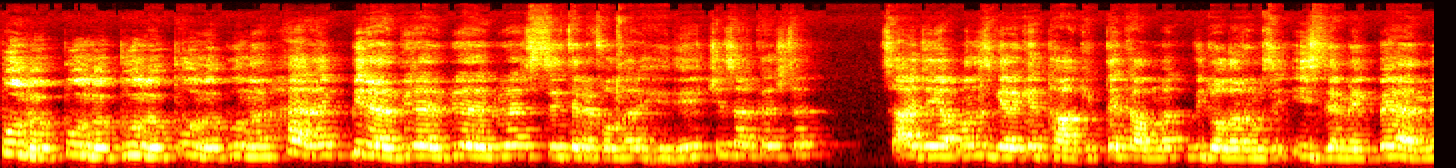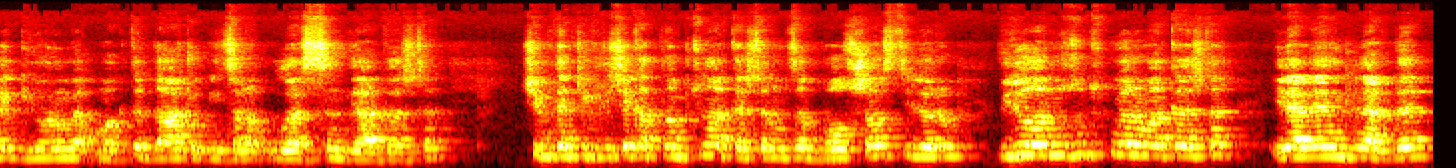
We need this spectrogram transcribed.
bunu, bunu, bunu, bunu, bunu her ay birer birer birer birer size telefonları hediye edeceğiz arkadaşlar. Sadece yapmanız gereken takipte kalmak, videolarımızı izlemek, beğenmek, yorum yapmaktır. Daha çok insana ulaşsın diye arkadaşlar. Şimdiden çekilişe katılan bütün arkadaşlarımıza bol şans diliyorum. Videolarımı uzun tutmuyorum arkadaşlar. İlerleyen günlerde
